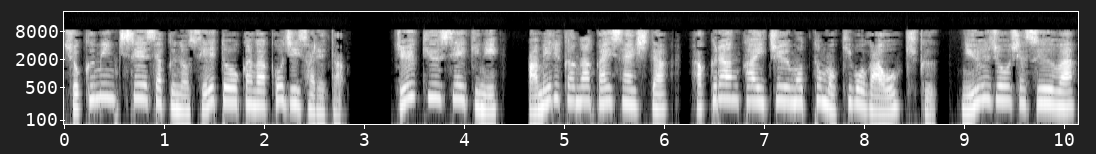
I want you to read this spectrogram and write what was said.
植民地政策の正当化が誇示された。19世紀にアメリカが開催した博覧会中最も規模が大きく、入場者数は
